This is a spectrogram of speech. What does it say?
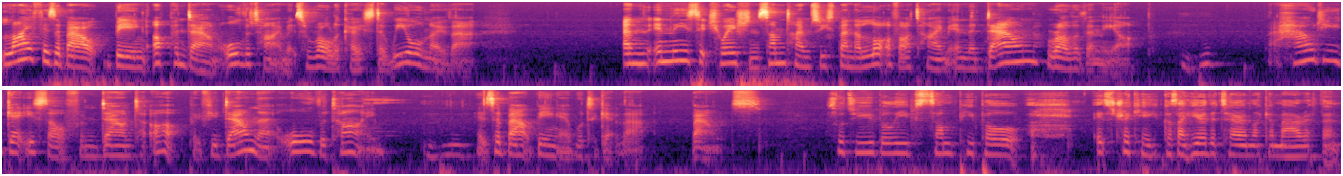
life is about being up and down all the time. It's a roller coaster. We all know that. And in these situations, sometimes we spend a lot of our time in the down rather than the up. But how do you get yourself from down to up if you're down there all the time? Mm-hmm. It's about being able to get that bounce. So, do you believe some people? ugh, it's tricky because I hear the term like a marathon.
